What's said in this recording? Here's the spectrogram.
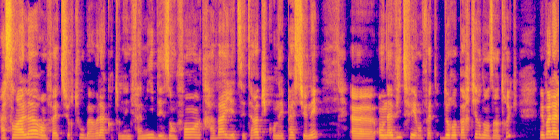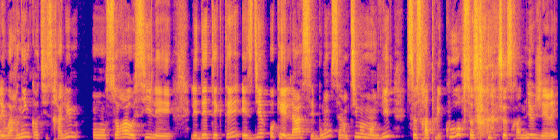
à 100 à l'heure en fait, surtout bah voilà quand on a une famille, des enfants, un travail, etc. Puis qu'on est passionné. Euh, on a vite fait en fait de repartir dans un truc. Mais voilà, les warnings quand ils se rallument, on saura aussi les, les détecter et se dire ok là c'est bon, c'est un petit moment de vide, ce sera plus court, ce sera, ce sera mieux géré.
